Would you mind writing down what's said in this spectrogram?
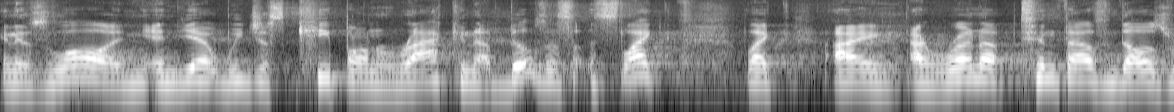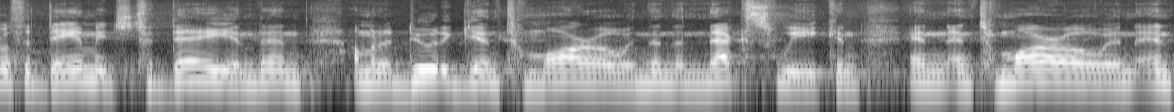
and his law, and, and yet we just keep on racking up bills, it's, it's like, like I, I run up $10,000 worth of damage today, and then I'm going to do it again tomorrow, and then the next week, and, and, and tomorrow. And, and,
